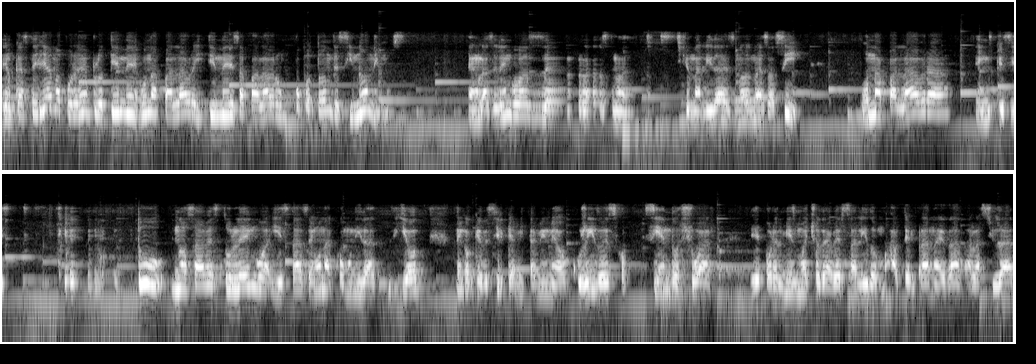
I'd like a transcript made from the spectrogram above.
el castellano, por ejemplo, tiene una palabra y tiene esa palabra un pocotón de sinónimos en las lenguas de las nacionalidades no, es así. Una palabra en que si tú no sabes tu lengua y estás en una comunidad, yo tengo que decir que a mí también me ha ocurrido eso, siendo Shuar, eh, por el mismo hecho de haber salido a temprana edad a la ciudad,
